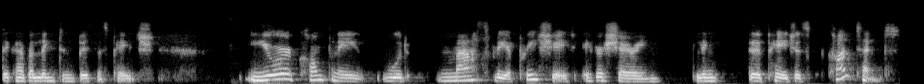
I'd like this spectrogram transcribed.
they can have a LinkedIn business page. Your company would massively appreciate if you're sharing link the page's content.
